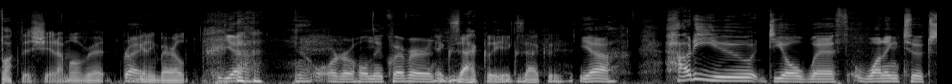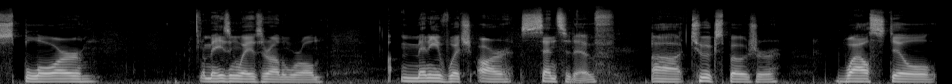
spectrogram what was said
fuck this shit. I'm over it. Right. I'm getting barreled. Yeah. Order a whole new quiver. exactly. Exactly. Yeah. How do you deal with wanting to explore amazing waves around the world, many of which are sensitive uh, to exposure, while still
